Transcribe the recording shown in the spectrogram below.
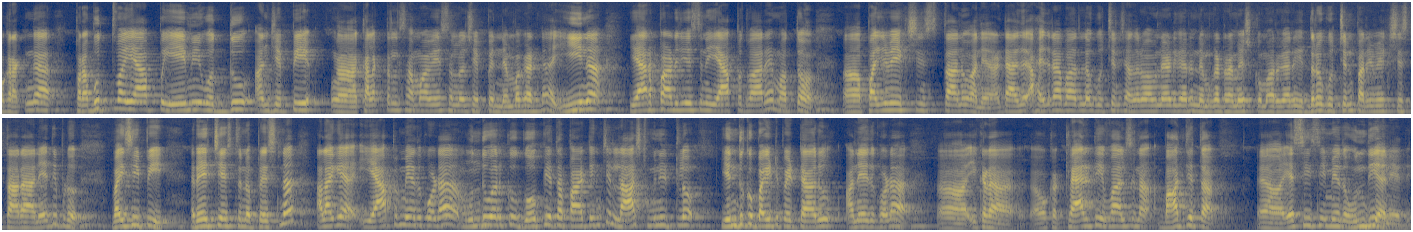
ఒక రకంగా ప్రభుత్వ యాప్ ఏమీ వద్దు అని చెప్పి కలెక్టర్ల సమావేశంలో చెప్పిన నిమ్మగడ్డ ఈయన ఏర్పాటు చేసిన యాప్ ద్వారా మొత్తం పర్యవేక్షిస్తాను అని. అంటే అదే హైదరాబాద్లో కూర్చొని చంద్రబాబు నాయుడు గారు నిమ్మగడ్డ రమేష్ కుమార్ గారు ఇద్దరు కూర్చొని పర్యవేక్షిస్తారా అనేది ఇప్పుడు వైసీపీ రేజ్ చేస్తున్న ప్రశ్న. అలాగే యాప్ మీద కూడా ముందు వరకు గోప్యత పాటించి లాస్ట్ మినిట్లో ఎందుకు బయట పెట్టారు అనేది కూడా ఇక్కడ ఒక క్లారిటీ ఇవ్వాల్సిన బాధ్యత ఎస్ఈసి మీద ఉంది అనేది.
